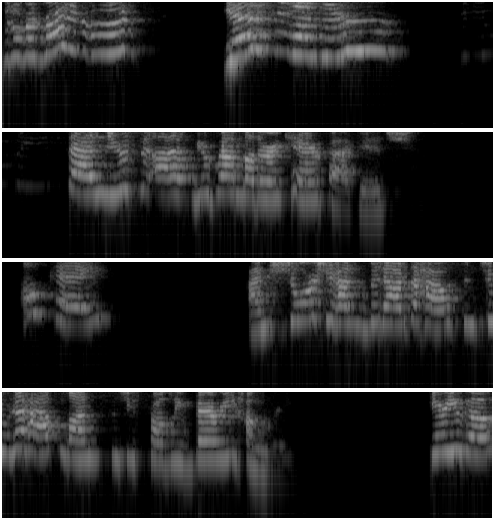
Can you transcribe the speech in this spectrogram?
Little Red Riding Hood, Yes, mother. Can you please send your, uh, your grandmother a care package. Okay. I'm sure she hasn't been out of the house in two and a half months and she's probably very hungry. Here you go.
